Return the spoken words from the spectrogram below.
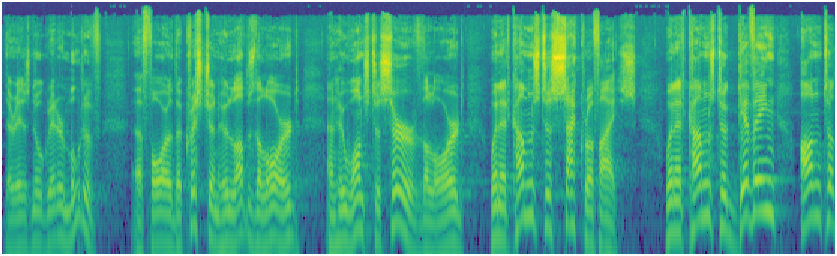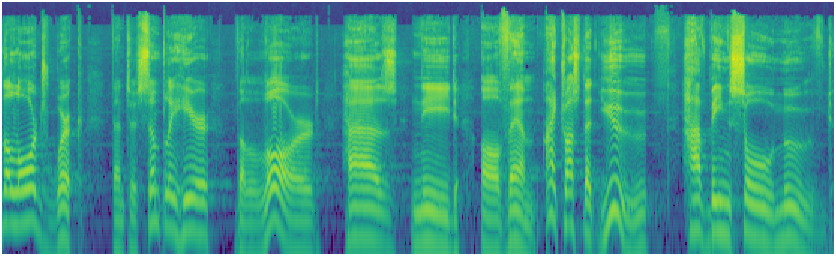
There is no greater motive uh, for the Christian who loves the Lord and who wants to serve the Lord when it comes to sacrifice, when it comes to giving unto the Lord's work, than to simply hear, The Lord has need of them. I trust that you have been so moved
